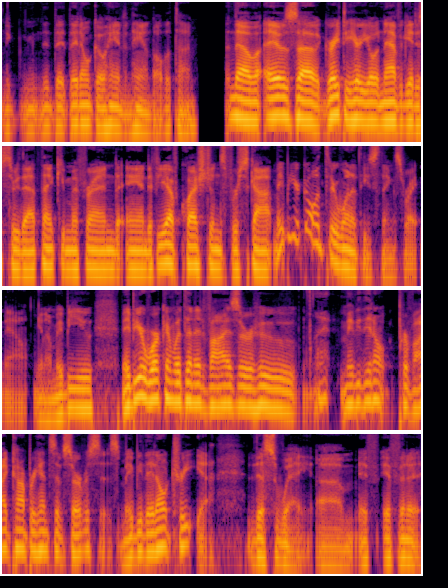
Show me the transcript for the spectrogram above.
they, they don't go hand in hand all the time. No, it was uh, great to hear you navigate us through that. Thank you, my friend. And if you have questions for Scott, maybe you're going through one of these things right now. You know, maybe you maybe you're working with an advisor who maybe they don't provide comprehensive services. Maybe they don't treat you this way. Um, if if a,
